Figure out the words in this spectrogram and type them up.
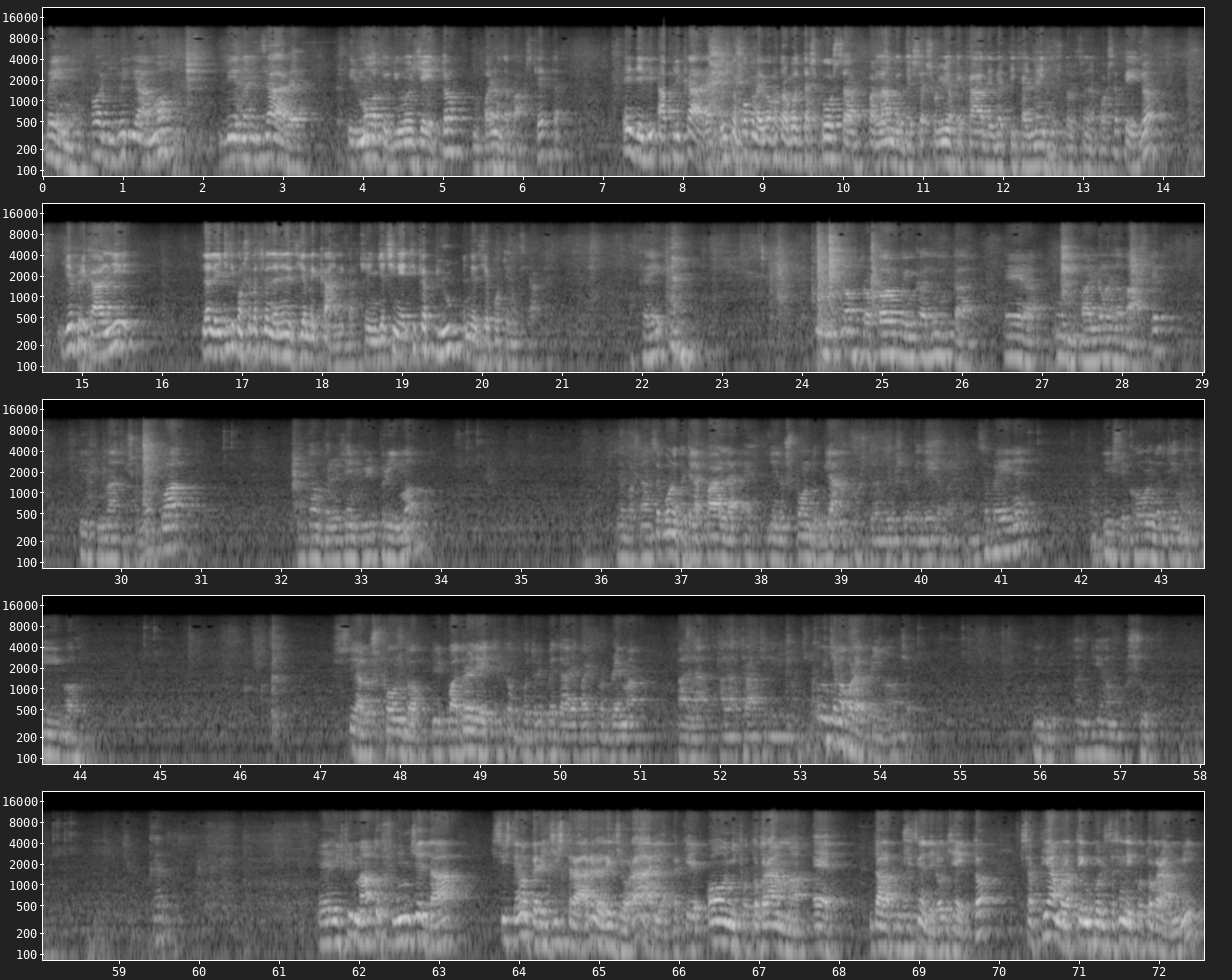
Bene, oggi vediamo di analizzare il moto di un oggetto, un pallone da basket, e di applicare a questo un po' come abbiamo fatto la volta scorsa parlando del sassolino che cade verticalmente sotto l'azione della forza peso, di applicargli la legge di conservazione dell'energia meccanica, cioè energia cinetica più energia potenziale. Ok? Il nostro corpo in caduta era un pallone da basket i filmati sono qua. Guardiamo per esempio il primo. È abbastanza buono perché la palla è nello sfondo bianco si a vedere abbastanza bene. Il secondo tentativo sia allo sfondo il quadro elettrico potrebbe dare qualche problema alla, alla traccia dell'immagine. Cominciamo con la prima quindi andiamo su e il filmato funge da sistema per registrare la legge oraria perché ogni fotogramma è dalla posizione dell'oggetto. Sappiamo la temporizzazione dei fotogrammi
